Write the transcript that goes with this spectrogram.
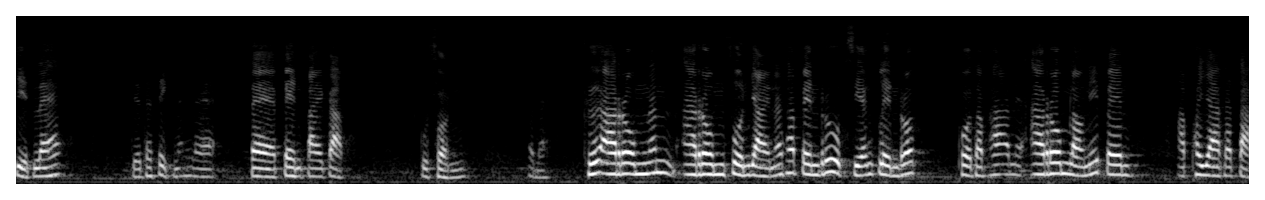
จิตและเจตสิกนั่นแหละ แต่เป็นไปกับกุศลนะคืออารมณ์นั้นอารมณ์ส่วนใหญ่นะถ้าเป็นรูปเสียงกลิ่นรสโพธภะเนี่ยอารมณ์เหล่านี้เป็น อัพยากตะ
